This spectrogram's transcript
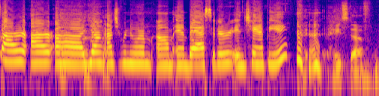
Yeah. our our uh, young entrepreneur um, ambassador and champion. hey, Steph.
